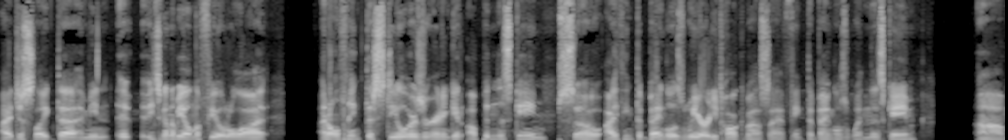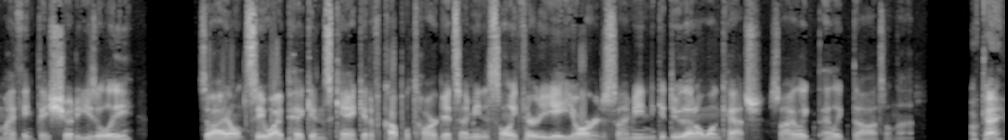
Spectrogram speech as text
I just like that. I mean, if he's going to be on the field a lot. I don't think the Steelers are going to get up in this game. So I think the Bengals, we already talked about this. I think the Bengals win this game. Um, I think they should easily. So I don't see why Pickens can't get a couple targets. I mean, it's only 38 yards. I mean, you could do that on one catch. So I like I like the odds on that. Okay,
